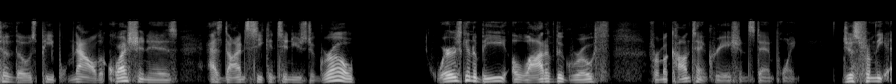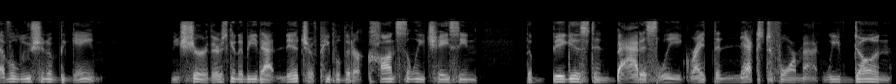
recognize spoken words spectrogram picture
to those people. Now, the question is as Dynasty continues to grow, where's going to be a lot of the growth from a content creation standpoint, just from the evolution of the game? I mean, sure, there's going to be that niche of people that are constantly chasing the biggest and baddest league, right? The next format. We've done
